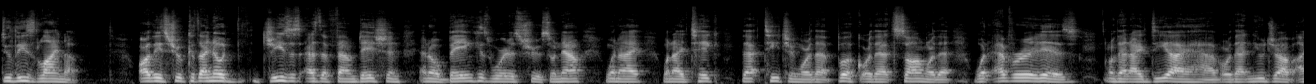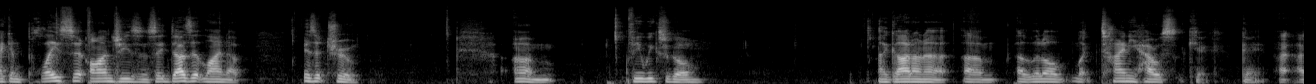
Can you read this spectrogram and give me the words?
do these line up? Are these true? Because I know Jesus as a foundation and obeying his word is true. So now when I when I take that teaching or that book or that song or that whatever it is, or that idea I have or that new job, I can place it on Jesus and say, does it line up? Is it true? Um, a few weeks ago, I got on a, um, a little like tiny house kick. Okay, I, I,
